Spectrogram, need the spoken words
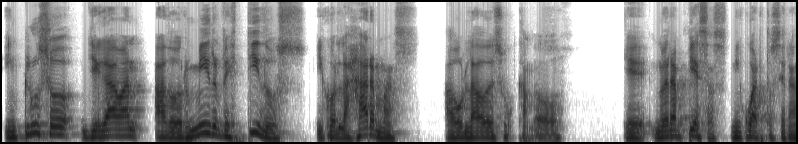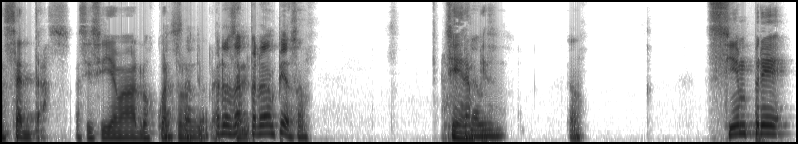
Incluso llegaban a dormir vestidos y con las armas a un lado de sus camas. Oh, Que no eran piezas ni cuartos, eran celdas. Así se llamaban los cuartos. los pero, pero, Celdas. empieza. sí, eran Eran- piezas. Siempre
